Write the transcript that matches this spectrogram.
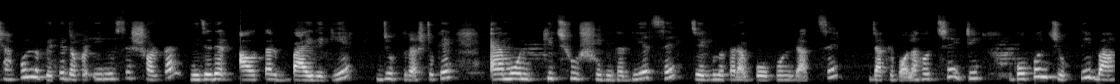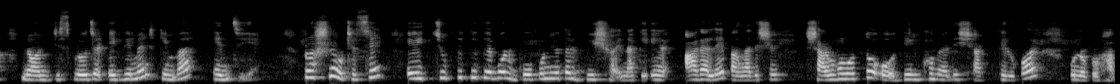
সাফল্য পেতে ডক্টর ইউনুসের সরকার নিজেদের আওতার বাইরে গিয়ে যুক্তরাষ্ট্রকে এমন কিছু সুবিধা দিয়েছে যেগুলো তারা গোপন রাখছে, যাকে বলা হচ্ছে একটি গোপন চুক্তি বা নন ডিসক্লোজার এগ্রিমেন্ট কিংবা এনজিএ প্রশ্ন উঠেছে, এই চুক্তিটি কেবল গোপনীয়তার বিষয় নাকি এর আড়ালে বাংলাদেশের সার্বভৌমত্ব ও দীর্ঘমেয়াদী স্বার্থের উপর কোনো প্রভাব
